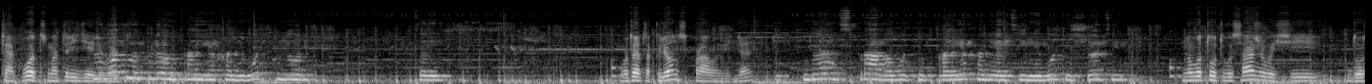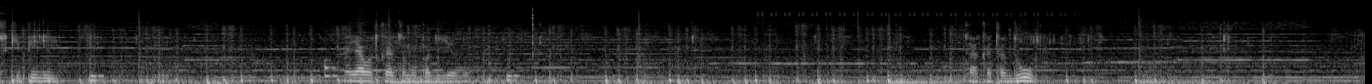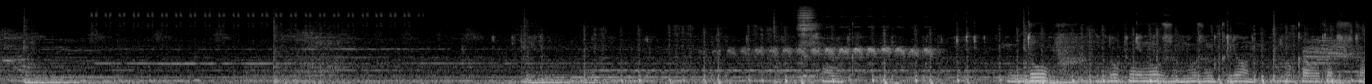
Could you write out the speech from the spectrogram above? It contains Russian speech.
Так, вот смотри Ну дерево. вот мы клен проехали, вот клен. Вот это клен справа ведь, да? Да, справа вот мы проехали один, и вот еще один. Ну вот тут высаживайся и доски пили. А я вот к этому подъеду. Так, это дуб. Дуб. Дуб не нужен, нужен клен. Ну-ка, вот это что?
